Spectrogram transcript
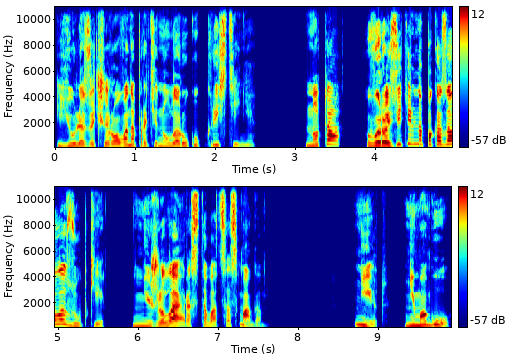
Юля зачарованно протянула руку к Кристине, но та выразительно показала зубки, не желая расставаться с магом. «Нет, не могу»,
